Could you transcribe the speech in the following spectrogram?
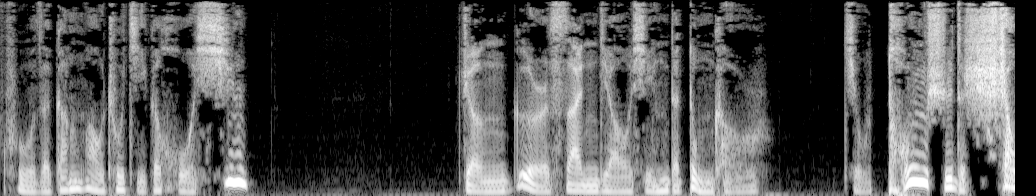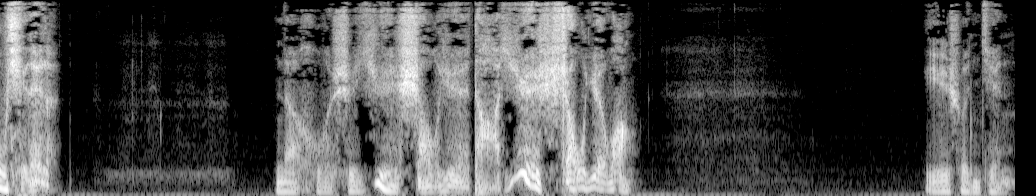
裤子刚冒出几个火星，整个三角形的洞口就同时的烧起来了。那火是越烧越大，越烧越旺。一瞬间，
